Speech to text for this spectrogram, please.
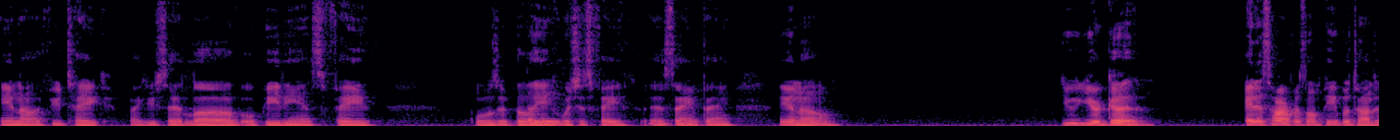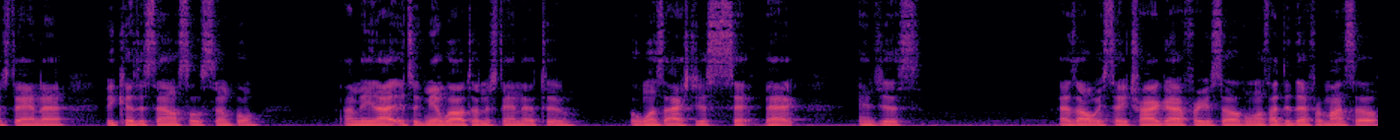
You know, if you take, like you said, love, obedience, faith, what was it, belief, Belief. which is faith, the Mhm. same thing. You know, you you're good. And it's hard for some people to understand that because it sounds so simple. I mean, I, it took me a while to understand that too. But once I actually just sat back and just, as I always say, try God for yourself. And once I did that for myself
